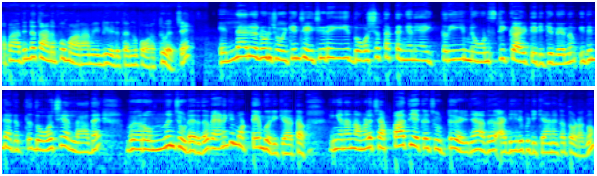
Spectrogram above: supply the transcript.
അപ്പോൾ അതിന്റെ തണുപ്പ് മാറാൻ വേണ്ടി എടുത്തങ്ങ് പുറത്ത് വെച്ചേ. എല്ലാവരും എന്നോട് ചോദിക്കും ചേച്ചിയുടെ ഈ ദോശത്തട്ട് എങ്ങനെയാണ് ഇത്രയും നോൺ സ്റ്റിക്ക് ആയിട്ടിരിക്കുന്നതെന്നും ഇതിന്റെ അകത്ത് ദോശയല്ലാതെ വേറെ ഒന്നും ചുടരുത്. വേണമെങ്കിൽ മുട്ടയും പൊരിക്കാം കേട്ടോ. ഇങ്ങനെ നമ്മൾ ചപ്പാത്തിയൊക്കെ ചുട്ട് കഴിഞ്ഞാൽ അത് അടിയിൽ പിടിക്കാനൊക്കെ തുടങ്ങും.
